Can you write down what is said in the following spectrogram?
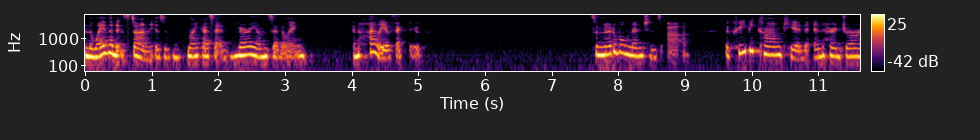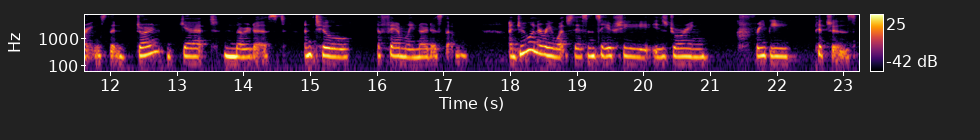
And the way that it's done is, like I said, very unsettling and highly effective. Some notable mentions are the creepy calm kid and her drawings that don't get noticed until the family notice them. I do want to rewatch this and see if she is drawing creepy pictures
